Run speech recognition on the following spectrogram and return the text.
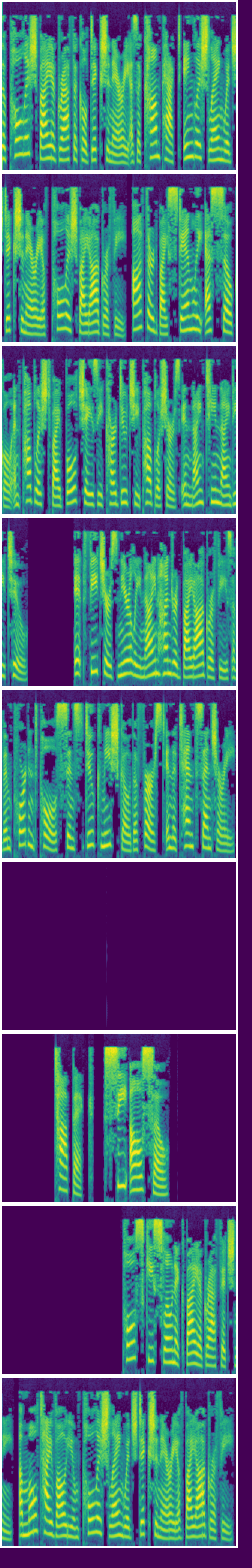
The Polish Biographical Dictionary is a compact English-language dictionary of Polish biography, authored by Stanley S. Sokol and published by Bolchazy Carducci Publishers in 1992. It features nearly 900 biographies of important Poles since Duke Mieszko I in the 10th century. Topic. See also Polski Słownik Biograficzny, a multi-volume Polish language dictionary of biography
